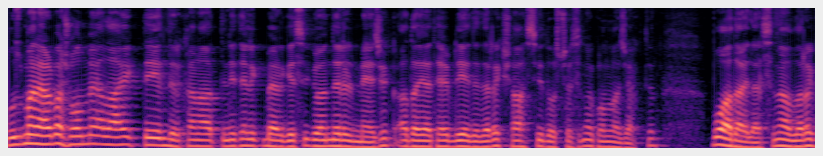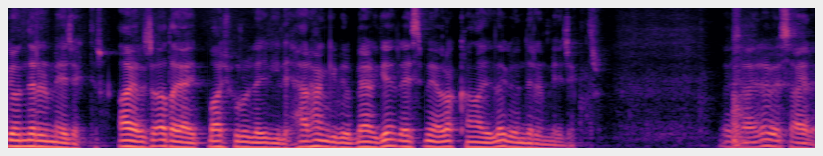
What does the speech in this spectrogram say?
Uzman erbaş olmaya layık değildir kanaatli nitelik belgesi gönderilmeyecek. Adaya tebliğ edilerek şahsi dosyasına konulacaktır. Bu adaylar sınavlara gönderilmeyecektir. Ayrıca adaya ait başvuruyla ilgili herhangi bir belge resmi evrak kanalıyla gönderilmeyecektir. Vesaire vesaire.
